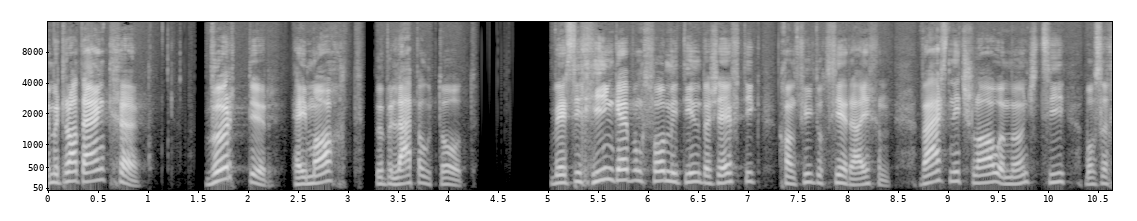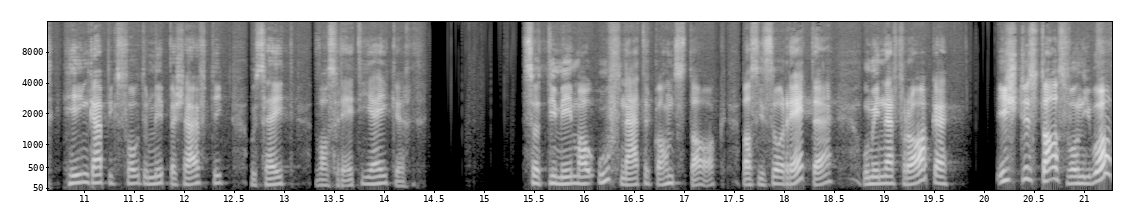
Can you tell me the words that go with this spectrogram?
Wenn wir daran denken, Wörter haben Macht über Leben und Tod. Wer sich hingebungsvoll mit ihnen beschäftigt, kann viel durch sie erreichen. Wäre es nicht schlau, ein Mensch zu sein, der sich hingebungsvoll damit beschäftigt und sagt, was rede ich eigentlich? Sollte ich mir mal aufnehmen, den ganzen Tag, was ich so rede, und mich dann fragen, ist das das, was ich will?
